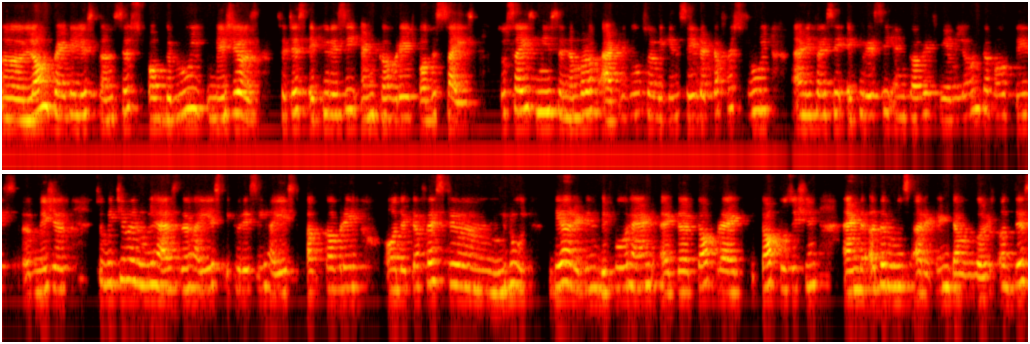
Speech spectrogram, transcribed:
uh, long priority list consists of the rule measures such as accuracy and coverage or the size. So size means the number of attributes or we can say the toughest rule and if I say accuracy and coverage, we have learned about these uh, measures. So whichever rule has the highest accuracy, highest coverage or the toughest um, rule, they are written beforehand at the top right, top position and the other rules are written downwards. Or this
